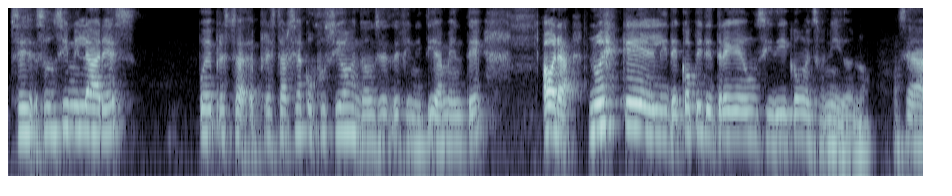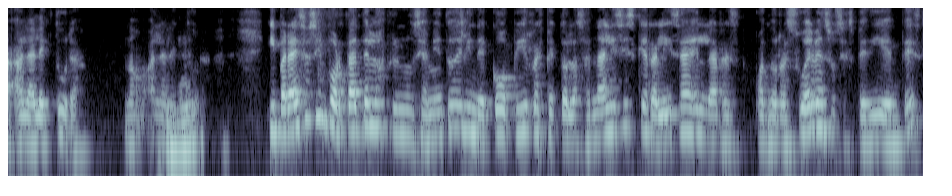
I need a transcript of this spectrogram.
son similares, puede prestarse a confusión, entonces definitivamente. Ahora, no es que el IDECOPY te entregue un CD con el sonido, ¿no? O sea, a la lectura, ¿no? A la lectura. Y para eso es importante los pronunciamientos del INDECOPI respecto a los análisis que realiza en la, cuando resuelven sus expedientes,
